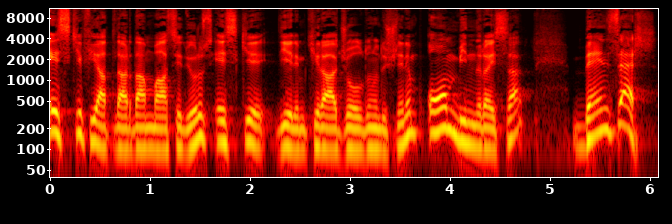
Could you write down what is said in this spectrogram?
eski fiyatlardan bahsediyoruz. Eski diyelim kiracı olduğunu düşünelim 10 bin liraysa benzer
